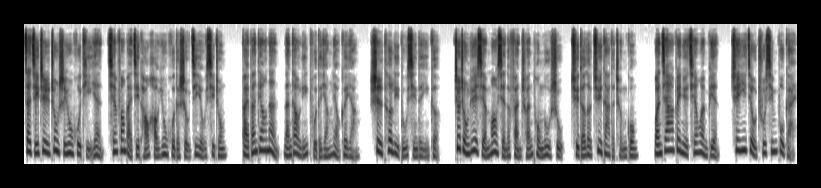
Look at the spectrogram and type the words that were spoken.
在极致重视用户体验、千方百计讨好用户的手机游戏中，百般刁难难到离谱的养了个羊，是特立独行的一个。这种略显冒险的反传统路数取得了巨大的成功，玩家被虐千万遍，却依旧初心不改，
